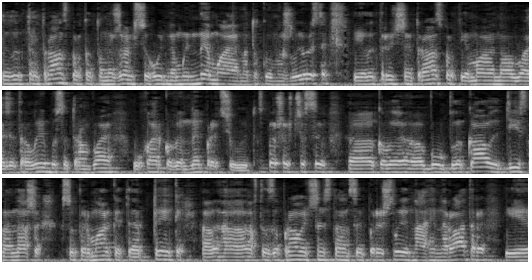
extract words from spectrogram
електротранспорту, то на жаль, сьогодні ми не маємо такої можливості. І електричний транспорт, я маю на увазі тролейбуси, трамваї у Харкові не працюють. З перших часів, коли був блекаут, дійсно наші супермаркети, аптеки, автозаправочні станції перейшли на генератори, і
